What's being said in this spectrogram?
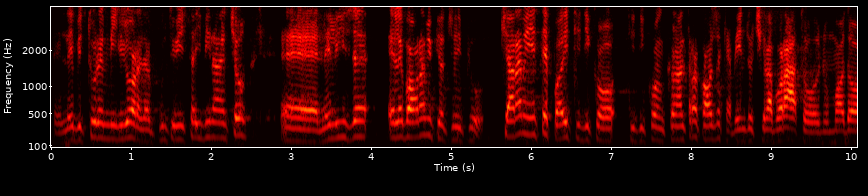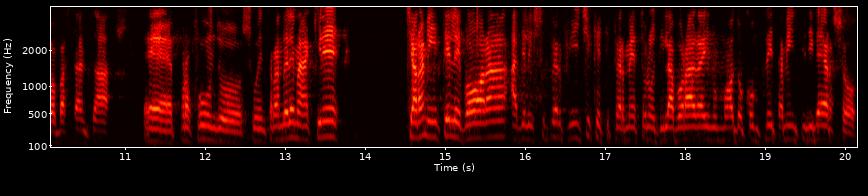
le vetture migliori dal punto di vista di bilancio, eh, l'Elise e l'Evora mi piacciono di più. Chiaramente poi ti dico, ti dico anche un'altra cosa, che avendoci lavorato in un modo abbastanza eh, profondo su entrambe le macchine, Chiaramente l'Evora ha delle superfici che ti permettono di lavorare in un modo completamente diverso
